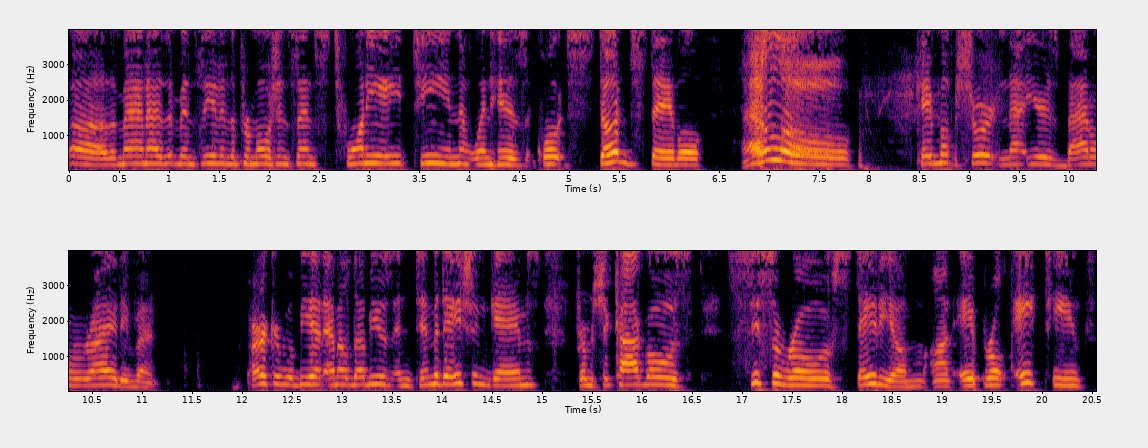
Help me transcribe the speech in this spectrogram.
Uh, the man hasn't been seen in the promotion since 2018 when his quote stud stable, hello, came up short in that year's Battle Riot event. Parker will be at MLW's Intimidation Games from Chicago's Cicero Stadium on April 18th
